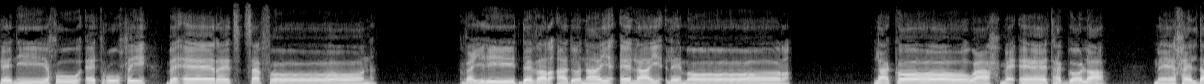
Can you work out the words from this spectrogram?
הניחו את רוחי בארץ צפון. ויהי דבר אדוני אלי לאמור. לקוח מאת הגולה, מחלדי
